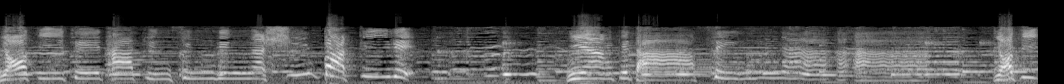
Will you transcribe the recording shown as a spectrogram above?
要弟对他尽心尽啊，西把地位，娘的大心啊，娘的。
